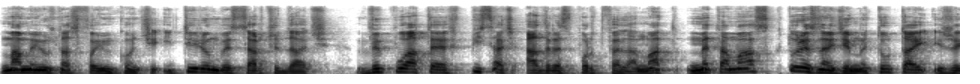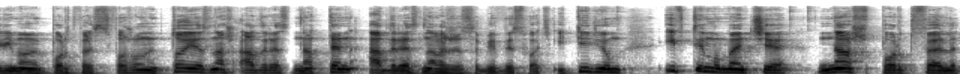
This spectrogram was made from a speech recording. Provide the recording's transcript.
mamy już na swoim koncie Ethereum, wystarczy dać wypłatę, wpisać adres portfela MetaMask, który znajdziemy tutaj. Jeżeli mamy portfel stworzony, to jest nasz adres. Na ten adres należy sobie wysłać Ethereum i w tym momencie nasz portfel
